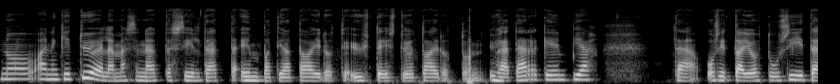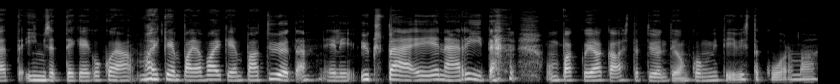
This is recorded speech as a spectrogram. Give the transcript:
No ainakin työelämässä näyttää siltä, että empatiataidot ja yhteistyötaidot on yhä tärkeimpiä. Tämä osittain johtuu siitä, että ihmiset tekee koko ajan vaikeampaa ja vaikeampaa työtä. Eli yksi pää ei enää riitä. On pakko jakaa sitä työnteon kognitiivista kuormaa.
